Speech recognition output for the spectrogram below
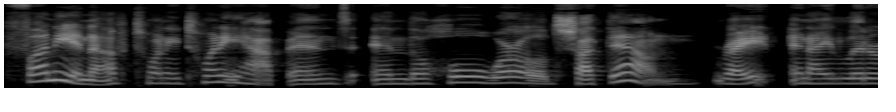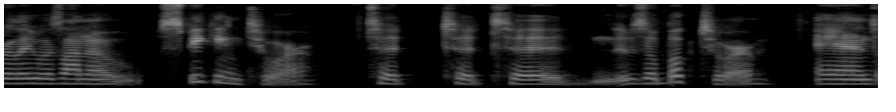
funny enough 2020 happened and the whole world shut down right? And i literally was on a speaking tour to to to it was a book tour and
